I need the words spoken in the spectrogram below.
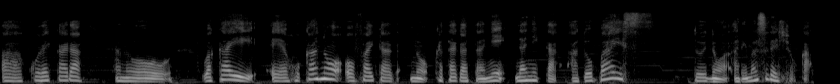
あこれからあの若い、えー他のファイターの方々に何かアドバイスというのはありますでしょうか？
